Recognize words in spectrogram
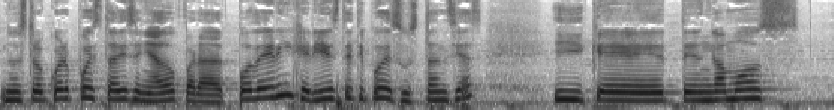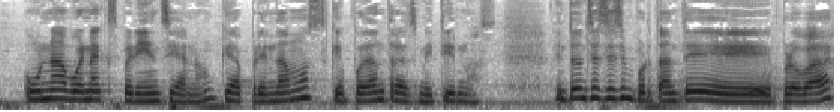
nuestro cuerpo está diseñado para poder ingerir este tipo de sustancias y que tengamos una buena experiencia, ¿no? Que aprendamos, que puedan transmitirnos. Entonces es importante eh, probar,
